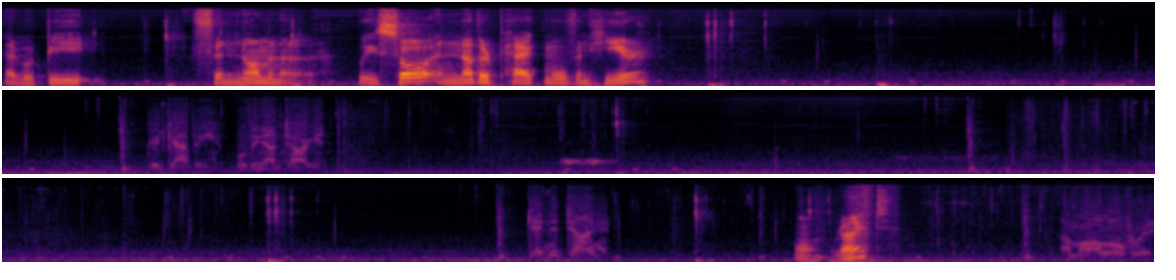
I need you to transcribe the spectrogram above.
that would be phenomenal. We saw another pack moving here. All right. I'm all over it.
